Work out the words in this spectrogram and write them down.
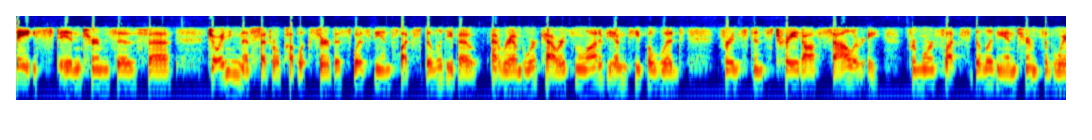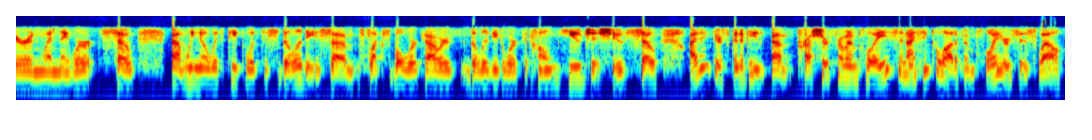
faced in terms of uh, joining the federal public service was the inflexibility about around work hours. And a lot of young people would, for instance, trade off salary for more flexibility in terms of where and when they work. So um, we know with people with disabilities, um, flexible work hours, ability to work at home, huge issues. So I think there's going to be um, pressure from employees, and I think a lot of employers as well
